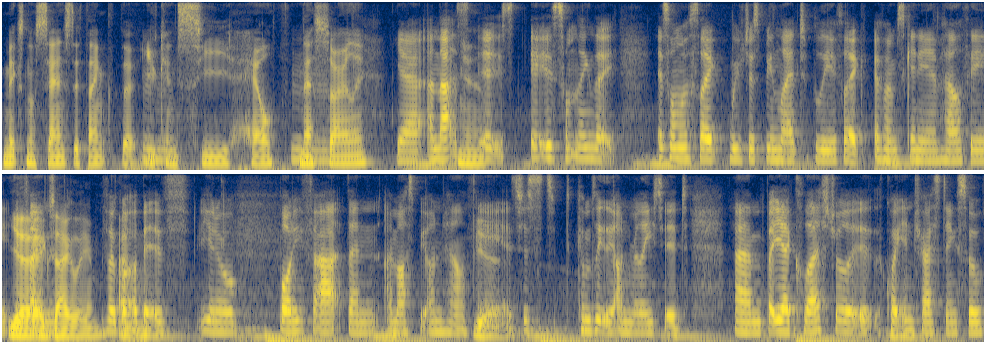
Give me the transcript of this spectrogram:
it makes no sense to think that you can Mhm. see health Mhm. necessarily. Yeah, and that's Yeah. it's it is something that it's almost like we've just been led to believe like if I'm skinny I'm healthy. Yeah, if I'm, exactly. If I've got a bit of you know body fat, then I must be unhealthy. Yeah. It's just completely unrelated. Um, but yeah, cholesterol is quite interesting. So.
